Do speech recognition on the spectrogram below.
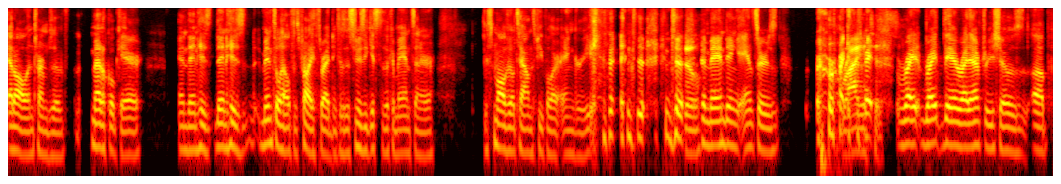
at all in terms of medical care. And then his then his mental health is probably threatened because as soon as he gets to the command center, Smallville townspeople are angry and, Still. demanding answers. right, right, right, right there, right after he shows up,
